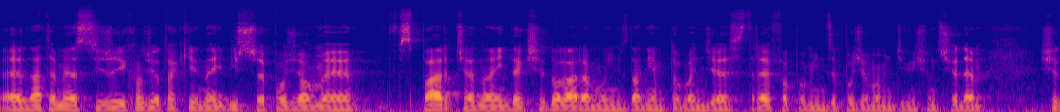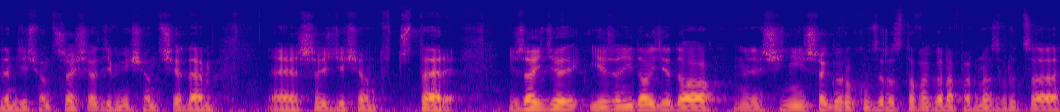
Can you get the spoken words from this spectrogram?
E, natomiast jeżeli chodzi o takie najbliższe poziomy wsparcia na indeksie dolara, moim zdaniem to będzie strefa pomiędzy poziomem 97,76 a 97,64. Jeżeli, jeżeli dojdzie do silniejszego ruchu wzrostowego, na pewno zwrócę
